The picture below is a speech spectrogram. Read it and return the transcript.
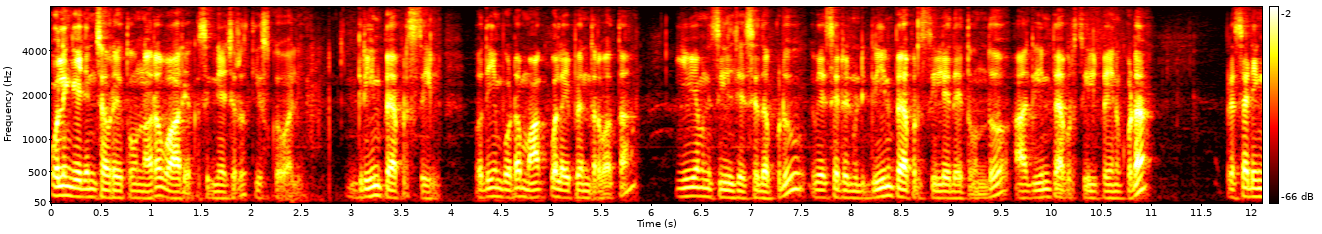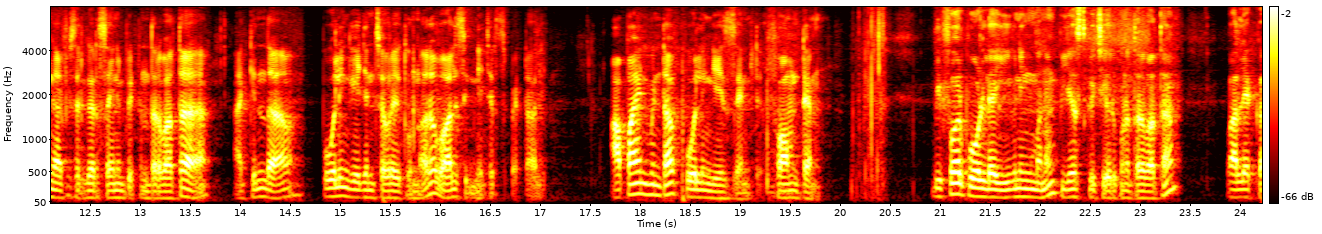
పోలింగ్ ఏజెంట్స్ ఎవరైతే ఉన్నారో వారి యొక్క సిగ్నేచర్ తీసుకోవాలి. Green paper seal. ఉదయం పూట మాక్ పోల్ అయిపోయిన తర్వాత ఈవీఎంని సీల్ చేసేటప్పుడు వేసేటటువంటి గ్రీన్ పేపర్ సీల్ ఏదైతే ఉందో ఆ గ్రీన్ పేపర్ సీల్ పైన కూడా ప్రిసైడింగ్ ఆఫీసర్ గారు సైన్ పెట్టిన తర్వాత ఆ కింద పోలింగ్ ఏజెంట్స్ ఎవరైతే ఉన్నారో వాళ్ళ సిగ్నేచర్స్ పెట్టాలి. Appointment of polling agent form ten. Before poll day evening మనం పిఎస్కి చేరుకున్న తర్వాత వాళ్ళ యొక్క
